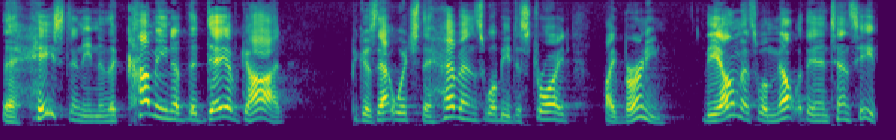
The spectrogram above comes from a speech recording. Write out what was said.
the hastening and the coming of the day of God, because that which the heavens will be destroyed by burning. The elements will melt with the intense heat.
